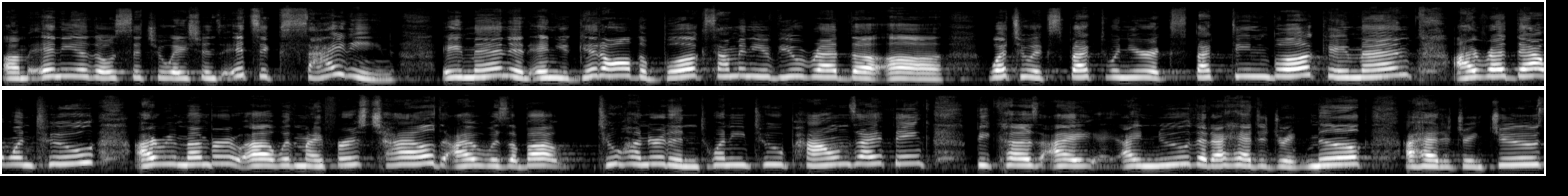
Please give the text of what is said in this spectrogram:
Um, any of those situations, it's exciting. Amen. And, and you get all the books. How many of you read the uh, What to Expect When You're Expecting book? Amen. I read that one too. I remember uh, with my first child, I was about 222 pounds, I think, because I, I knew that I had to drink milk, I had to drink juice,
